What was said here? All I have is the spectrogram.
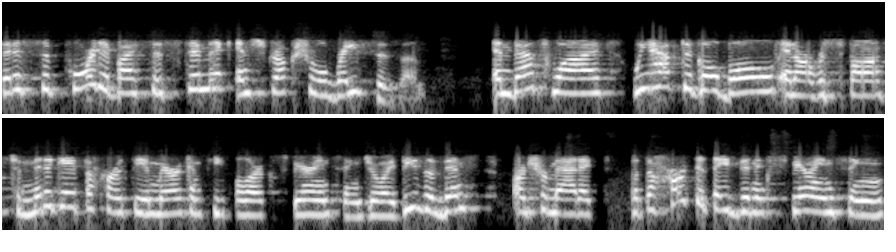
that is supported by systemic and structural racism. And that's why we have to go bold in our response to mitigate the hurt the American people are experiencing, Joy. These events are traumatic, but the hurt that they've been experiencing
